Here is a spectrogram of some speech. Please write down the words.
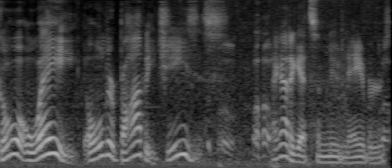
Go away, older Bobby. Jesus. I gotta get some new neighbors.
